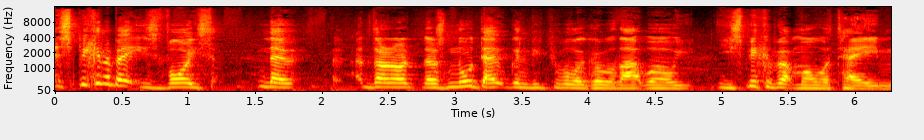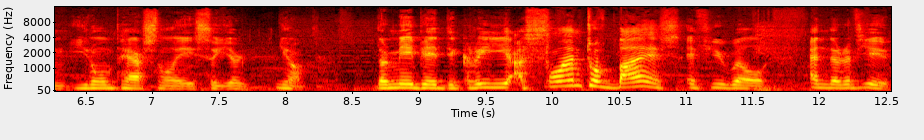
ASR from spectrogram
Speaking about his voice, now there are there's no doubt going to be people that go with that. Well, you speak about him all the time. You know him personally, so you're you know there may be a degree, a slant of bias, if you will, in the review.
